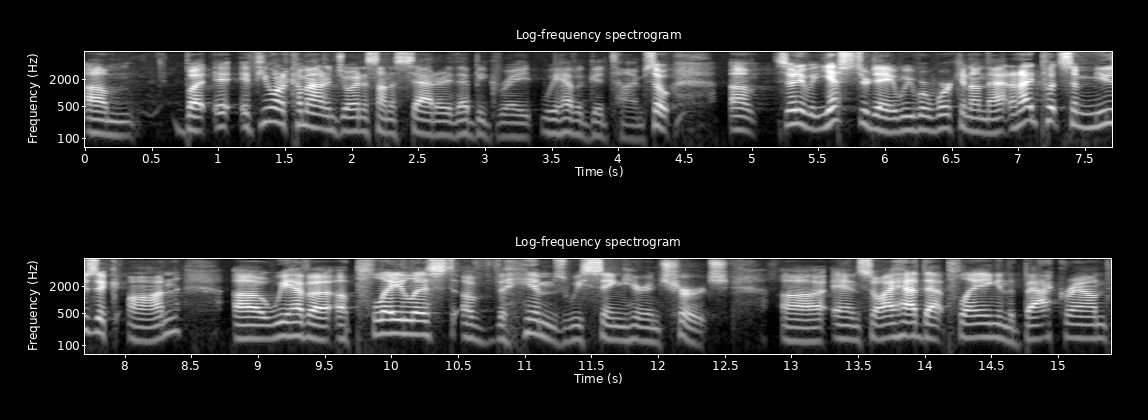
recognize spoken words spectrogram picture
Um, but if you want to come out and join us on a Saturday, that'd be great. We have a good time. So, um, so anyway, yesterday we were working on that, and I'd put some music on. Uh, we have a, a, playlist of the hymns we sing here in church. Uh, and so I had that playing in the background.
